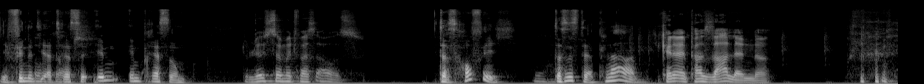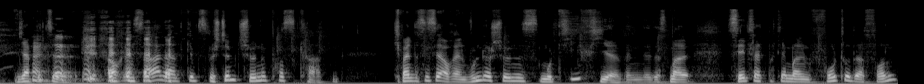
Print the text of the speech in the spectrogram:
Ihr findet oh die Adresse Gott. im Impressum. Du löst damit was aus. Das hoffe ich. Das ist der Plan. Ich kenne ein paar Saarländer. Ja, bitte. Auch im Saarland gibt es bestimmt schöne Postkarten. Ich meine, das ist ja auch ein wunderschönes Motiv hier. Wenn ihr das mal seht, vielleicht macht ihr mal ein Foto davon.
